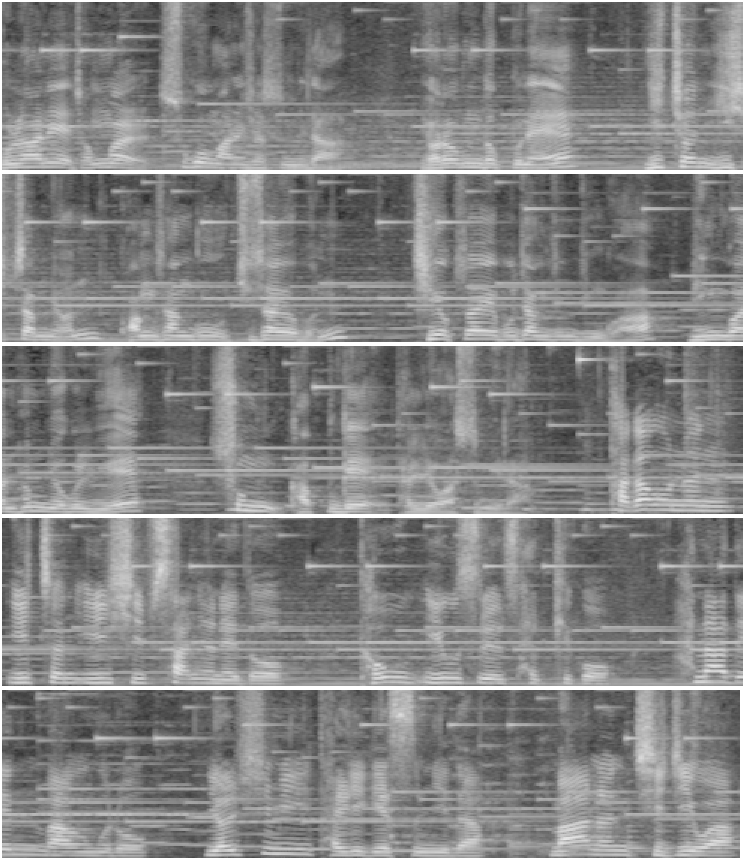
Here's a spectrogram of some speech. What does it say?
올 한해 정말 수고 많으셨습니다. 여러분 덕분에 2023년 광산구 지사협은 지역사회 보장 증진과 민관 협력을 위해 숨 가쁘게 달려왔습니다. 다가오는 2024년에도 더욱 이웃을 살피고 하나된 마음으로 열심히 달리겠습니다. 많은 지지와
